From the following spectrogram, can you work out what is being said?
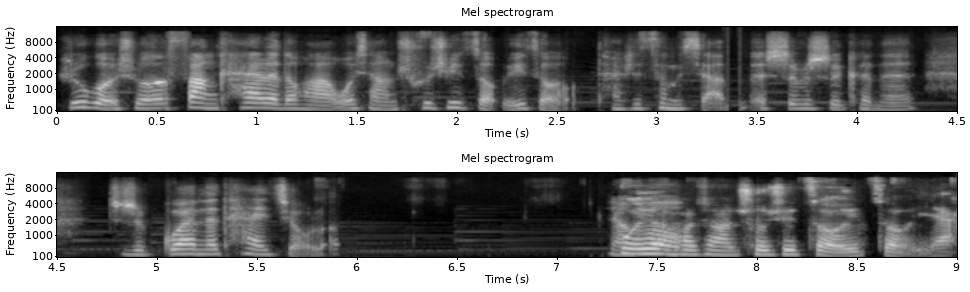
如果说放开了的话，我想出去走一走。他是这么想的，是不是可能就是关的太久了？我也好想出去走一走呀。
